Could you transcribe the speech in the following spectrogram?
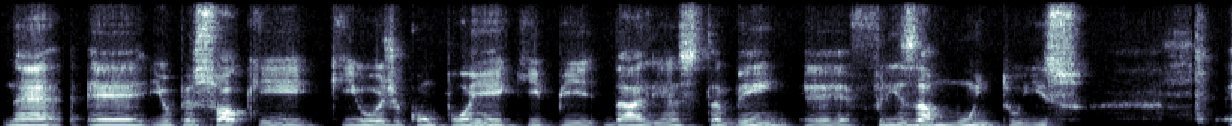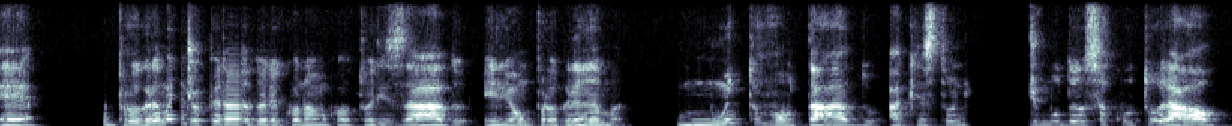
né? É, e o pessoal que, que hoje compõe a equipe da Aliança também é, frisa muito isso. É, o programa de operador econômico autorizado ele é um programa muito voltado à questão de mudança cultural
